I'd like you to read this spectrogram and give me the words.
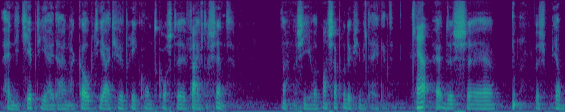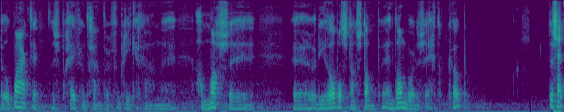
En die chip die jij daarna koopt, die uit die fabriek komt, kost 50 cent. Nou, dan zie je wat massaproductie betekent. Ja. dus, uh, dus ja, bulkmarkten. Dus op een gegeven moment gaan er fabrieken gaan uh, en masse uh, die robots staan stampen. En dan worden ze echt goedkoop. Dus zijn,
